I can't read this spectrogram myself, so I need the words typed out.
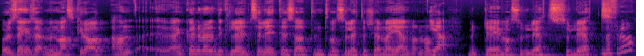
Och då säger så här, men maskerad, han, eh, han kunde väl inte klä ut sig lite så att det inte var så lätt att känna igen honom. Ja. Men det var så lätt, så lätt. Varför då?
